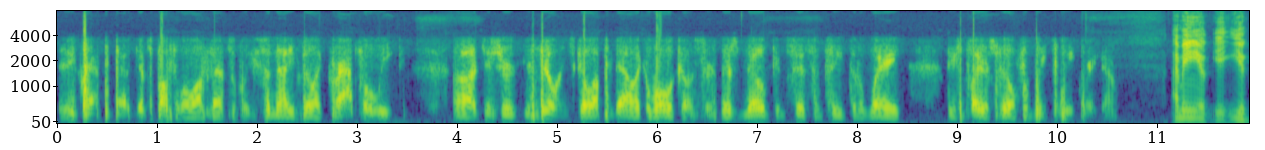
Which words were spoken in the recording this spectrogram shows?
And you crap that against Buffalo offensively, so now you feel like crap for a week uh, just your your feelings go up and down like a roller coaster. There's no consistency to the way these players feel from week to week right now. I mean, you, you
